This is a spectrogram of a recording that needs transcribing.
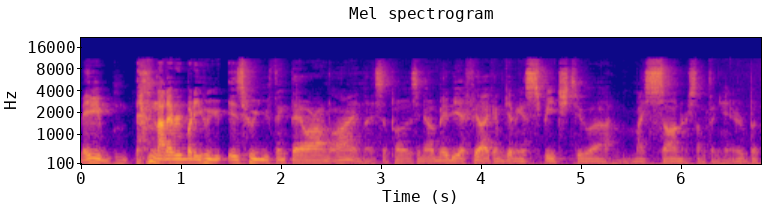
maybe not everybody who is who you think they are online. I suppose you know. Maybe I feel like I'm giving a speech to uh, my son or something here, but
